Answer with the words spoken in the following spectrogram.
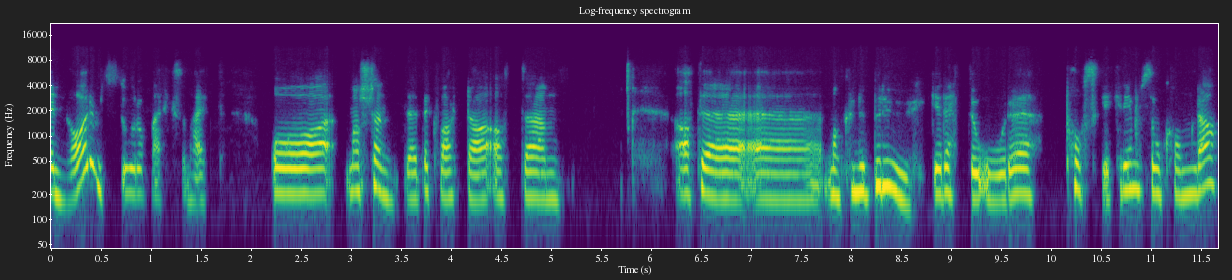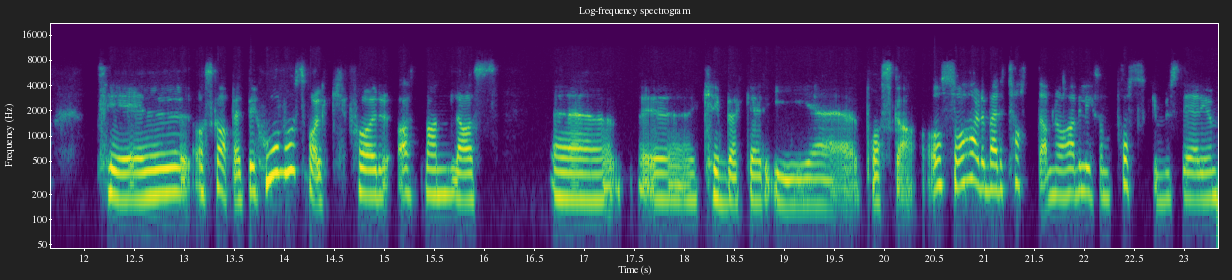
enormt stor oppmerksomhet. Og man skjønte etter hvert da at, um, at uh, man kunne bruke dette ordet påskekrim som kom da, til å skape et behov hos folk for at man las krimbøker i påska. Og så har det bare tatt av. Nå har vi liksom påskemysterium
